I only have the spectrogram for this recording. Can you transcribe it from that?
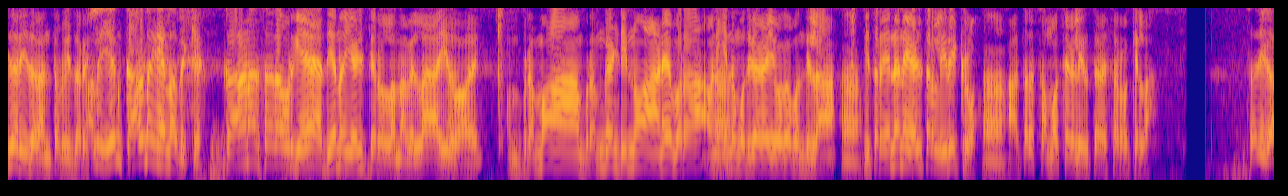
ಇದಾರೆ ಇದಾರೆ ಅಂತವ್ರು ಇದಾರೆ. ಅಲ್ಲ ಏನ್ ಕಾರಣ ಏನು ಅದಕ್ಕೆ? ಕಾರಣ ಸರ್ ಅವ್ರಿಗೆ ಅದೇನೋ ಹೇಳ್ತಿರಲ್ಲ ನಾವೆಲ್ಲ ಇದು ಬ್ರಹ್ಮ ಬ್ರಹ್ಮಗಂಟಿನೂ ಹಣೆ ಬರ ಅವನಿಗಿನ್ನು ಮದುವೆಗೆ ಇವಾಗ ಬಂದಿಲ್ಲ. ಈ ಥರ ಏನೇನೋ ಹೇಳ್ತಾರಲ್ಲ ಇರಿಕ್ರು ಆ ಥರ ಸಮಸ್ಯೆಗಳು ಇರ್ತವೆ ಸರ್ ಅವಕ್ಕೆಲ್ಲ. ಸರ್ ಈಗ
